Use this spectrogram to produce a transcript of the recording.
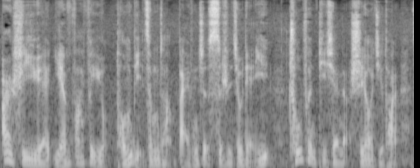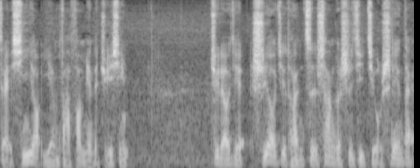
二十亿元研发费用同比增长百分之四十九点一，充分体现了石药集团在新药研发方面的决心。据了解，石药集团自上个世纪九十年代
